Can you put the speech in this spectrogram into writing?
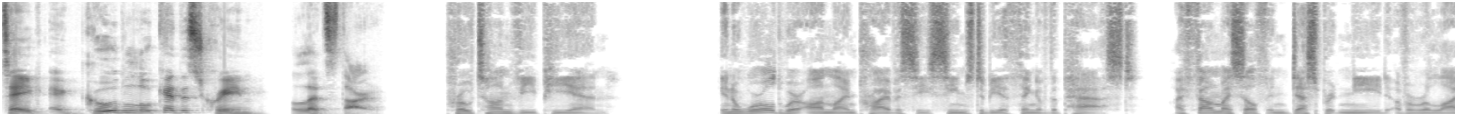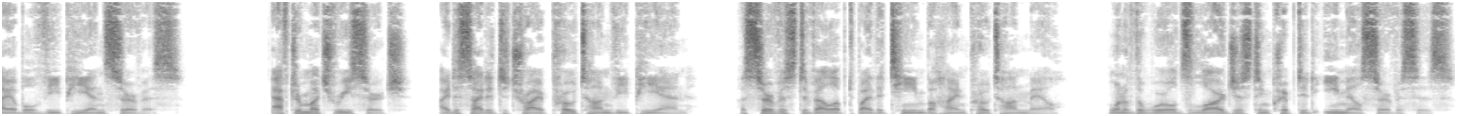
Take a good look at the screen. Let's start. Proton VPN in a world where online privacy seems to be a thing of the past, I found myself in desperate need of a reliable VPN service. After much research, I decided to try Proton VPN, a service developed by the team behind ProtonMail, one of the world's largest encrypted email services.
